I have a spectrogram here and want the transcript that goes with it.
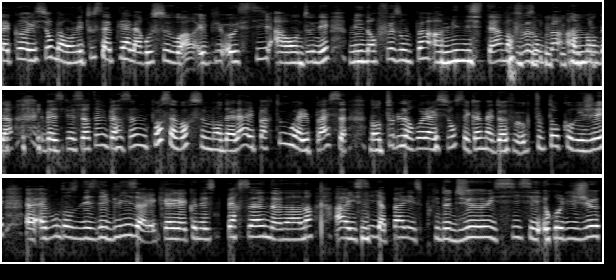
La correction, bah, on est tous appelés à la recevoir et puis aussi à en donner. Mais n'en faisons pas un ministère, n'en faisons pas un mandat. Parce que certaines personnes pensent avoir ce mandat-là et partout où elles passent, dans toutes leurs relations, c'est comme elles doivent tout le temps corriger. Euh, elles vont dans des églises, elles connaissent personne. Ah, ici, il n'y a pas l'esprit de Dieu. Ici, c'est religieux.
